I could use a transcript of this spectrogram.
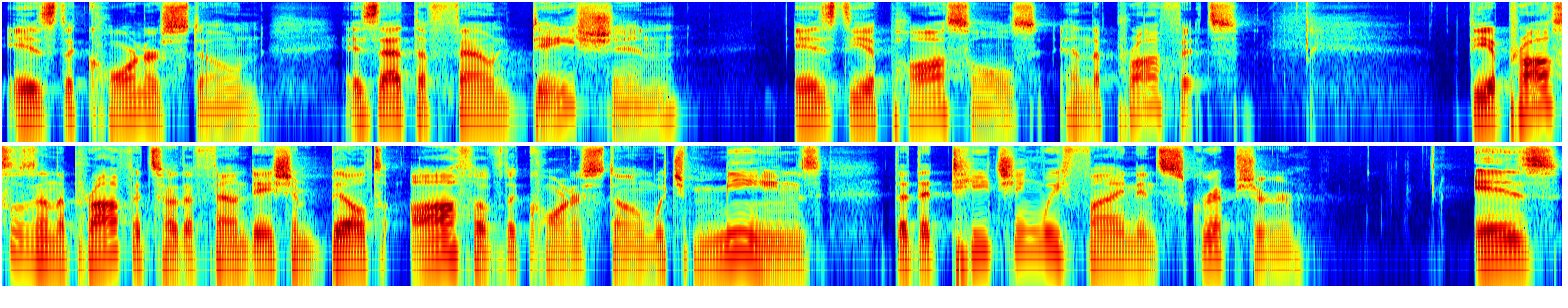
is the cornerstone, is that the foundation is the apostles and the prophets. The apostles and the prophets are the foundation built off of the cornerstone, which means that the teaching we find in Scripture is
